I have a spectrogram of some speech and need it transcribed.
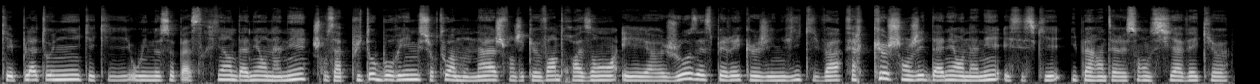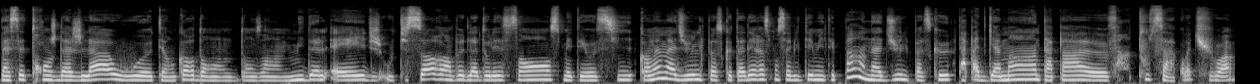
qui est platonique et qui où il ne se passe rien d'année en année. Je trouve ça plutôt boring surtout à mon âge, enfin j'ai que 23 ans et euh, j'ose espérer que j'ai une vie qui va faire que changer d'année en année et c'est ce qui est hyper intéressant aussi avec euh, bah, cette tranche d'âge là où euh, t'es encore dans, dans un middle age où tu sors un peu de l'adolescence mais t'es aussi quand même adulte parce que t'as des responsabilités mais t'es pas un adulte parce que t'as pas de gamin, t'as pas, euh, enfin tout ça quoi, tu vois.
